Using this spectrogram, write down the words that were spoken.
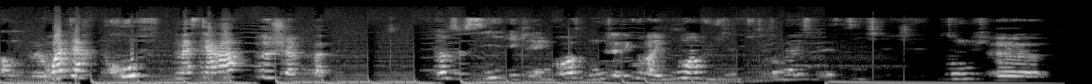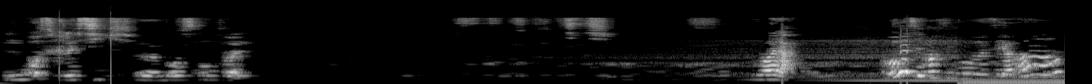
Oh, le Waterproof Mascara Push Up. Comme ceci, et qui a une brosse, donc je la découvre avec vous, hein, vu que tout est emballé plastique. Donc, euh, une brosse classique, euh, brosse en toile. Voilà. Oh, c'est parti pour mascara, hein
